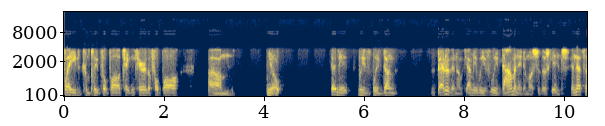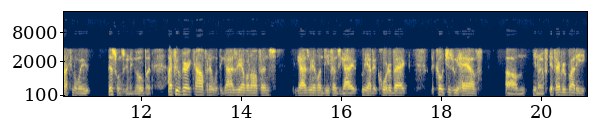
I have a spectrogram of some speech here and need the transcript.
played complete football, taking care of the football, um, you know, I mean, we've we've done better than okay. I mean, we've we've dominated most of those games, and that's not going to way this one's going to go. But I feel very confident with the guys we have on offense, the guys we have on defense, the guy we have at quarterback, the coaches we have. Um, you know, if, if everybody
